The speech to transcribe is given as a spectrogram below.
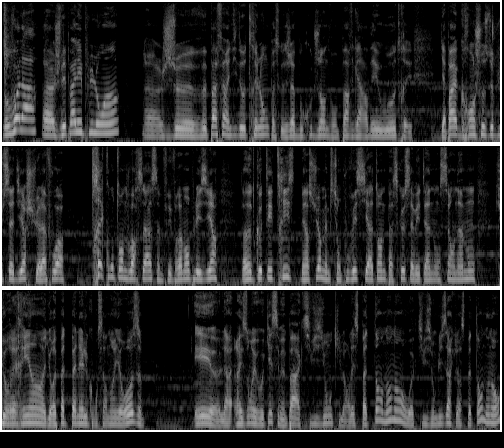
Donc voilà, je vais pas aller plus loin. Euh, je veux pas faire une vidéo très longue parce que déjà beaucoup de gens ne vont pas regarder ou autre. Il n'y a pas grand chose de plus à dire. Je suis à la fois très content de voir ça, ça me fait vraiment plaisir. D'un autre côté triste bien sûr, même si on pouvait s'y attendre parce que ça avait été annoncé en amont qu'il n'y aurait rien, il n'y aurait pas de panel concernant Heroes. Et euh, la raison évoquée, c'est même pas Activision qui leur laisse pas de temps, non, non, ou Activision Blizzard qui leur laisse pas de temps, non, non.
